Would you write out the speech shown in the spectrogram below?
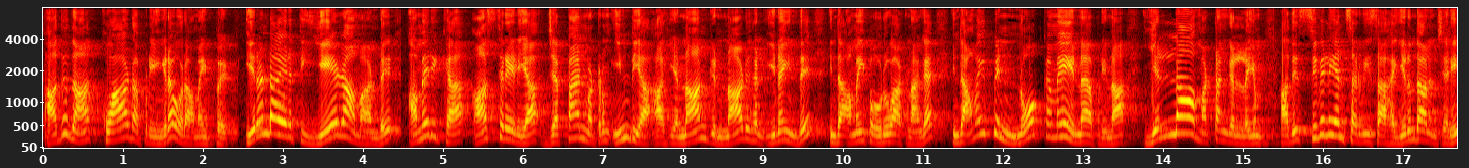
அதுதான் குவாட் அப்படிங்கிற ஒரு அமைப்பு. இரண்டாயிரத்தி ஏழாம் ஆண்டு அமெரிக்கா ஆஸ்திரேலியா ஜப்பான் மற்றும் இந்தியா ஆகிய நான்கு நாடுகள் இணைந்து இந்த அமைப்பை உருவாக்குனாங்க. இந்த அமைப்பின் நோக்கமே என்ன அப்படின்னா எல்லா மட்டங்கள்லையும் அது சிவிலியன் சர்வீஸாக இருந்தாலும் சரி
